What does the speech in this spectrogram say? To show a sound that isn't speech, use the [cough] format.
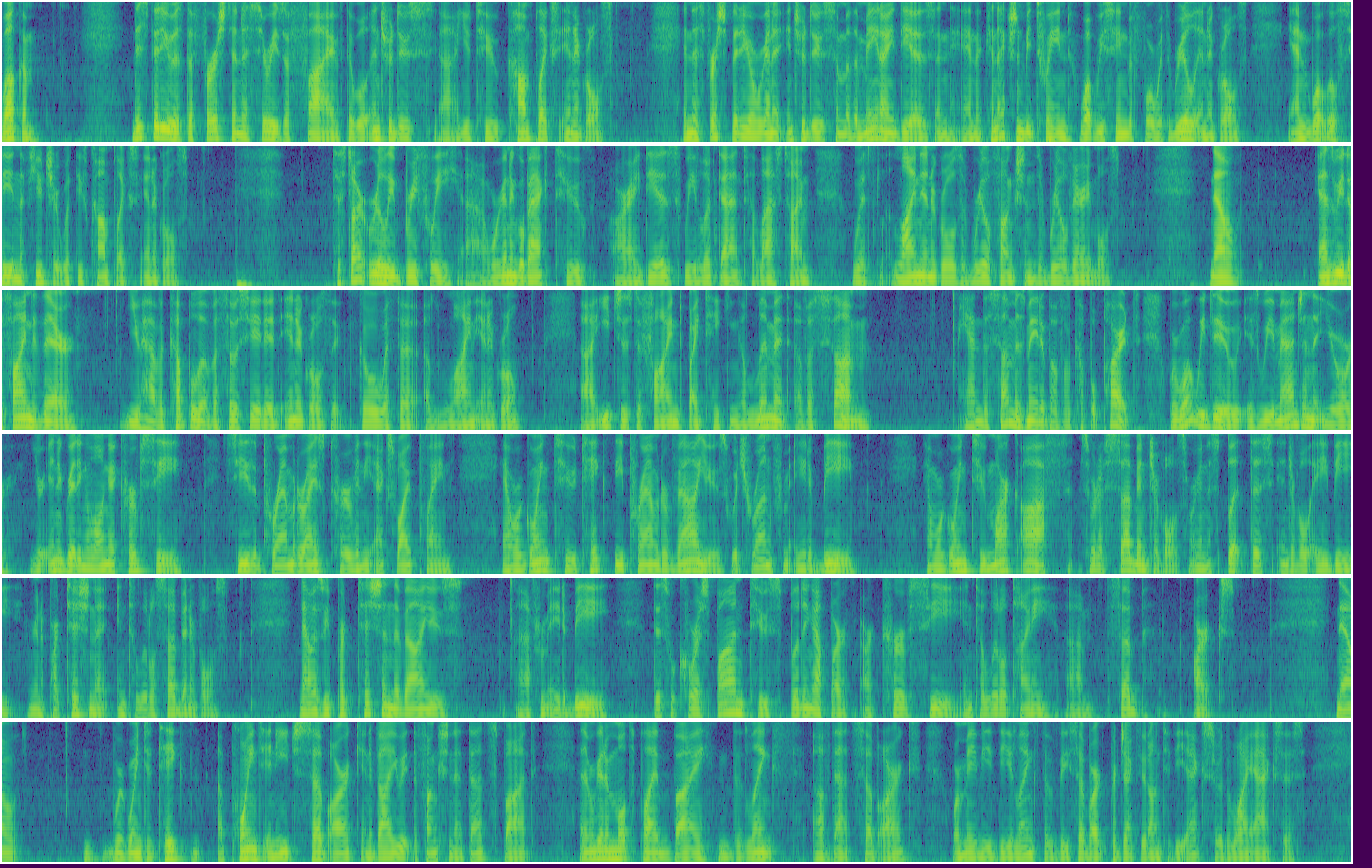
Welcome. This video is the first in a series of five that will introduce uh, you to complex integrals. In this first video, we're going to introduce some of the main ideas and, and the connection between what we've seen before with real integrals and what we'll see in the future with these complex integrals. To start really briefly, uh, we're going to go back to our ideas we looked at last time with line integrals of real functions of real variables. Now, as we defined there, you have a couple of associated integrals that go with a, a line integral. Uh, each is defined by taking a limit of a sum, and the sum is made up of a couple parts, where what we do is we imagine that you're, you're integrating along a curve C. C is a parameterized curve in the xy plane, and we're going to take the parameter values, which run from a to b, and we're going to mark off sort of subintervals. We're going to split this interval AB, we're going to partition it into little subintervals. Now as we partition the values uh, from A to B, this will correspond to splitting up our, our curve C into little tiny um, sub-arcs. Now we're going to take a point in each sub-arc and evaluate the function at that spot, and then we're going to multiply by the length of that sub-arc, or maybe the length of the sub-arc projected onto the x or the y-axis.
